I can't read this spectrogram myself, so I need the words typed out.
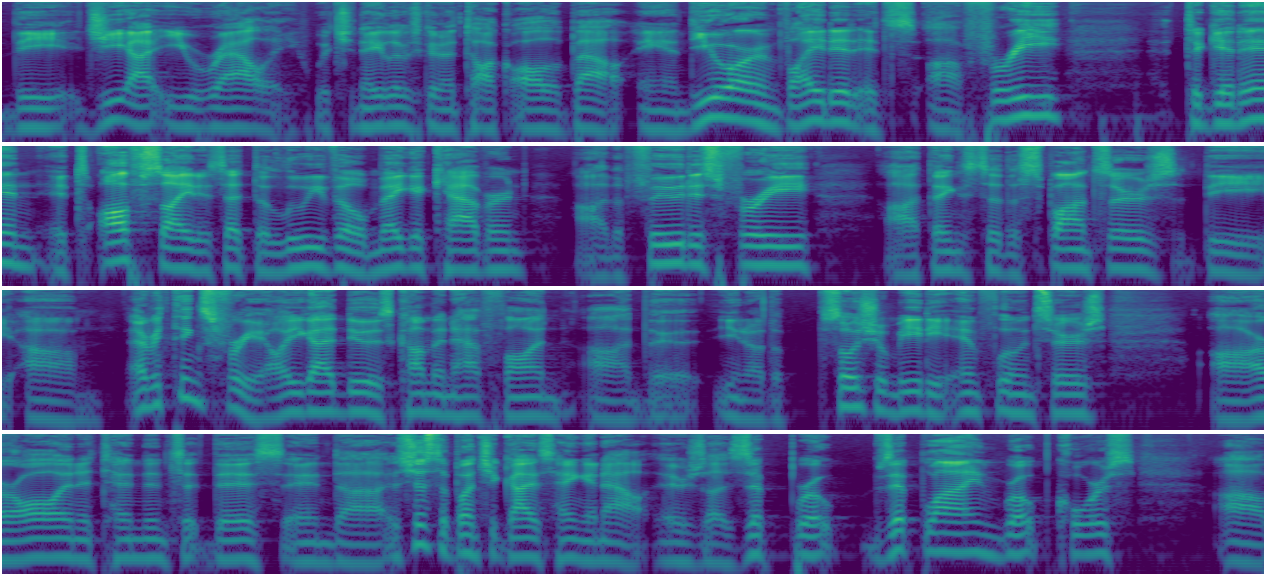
the GIE Rally, which Naylor is going to talk all about. And you are invited. It's uh, free to get in. It's offsite. It's at the Louisville Mega Cavern. Uh, the food is free. Uh, thanks to the sponsors, the um, everything's free. All you gotta do is come and have fun. Uh, the you know the social media influencers are all in attendance at this, and uh, it's just a bunch of guys hanging out. There's a zip rope, zip line rope course uh,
